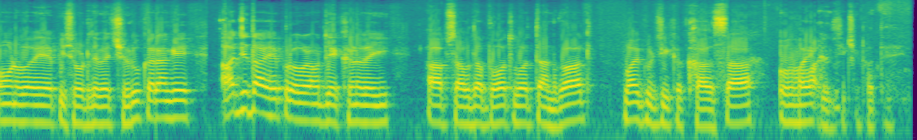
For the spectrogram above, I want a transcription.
ਆਉਣ ਵਾਲੇ ਐਪੀਸੋਡ ਦੇ ਵਿੱਚ ਸ਼ੁਰੂ ਕਰਾਂਗੇ। ਅੱਜ ਦਾ ਇਹ ਪ੍ਰੋਗਰਾਮ ਦੇਖਣ ਲਈ ਆਪ ਸਭ ਦਾ ਬਹੁਤ ਬਹੁਤ ਧੰਨਵਾਦ। ਵਾਹਿਗੁਰੂ ਜੀ ਕਾ ਖਾਲਸਾ, ਵਾਹਿਗੁਰੂ ਜੀ ਕੀ ਫਤਿਹ।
